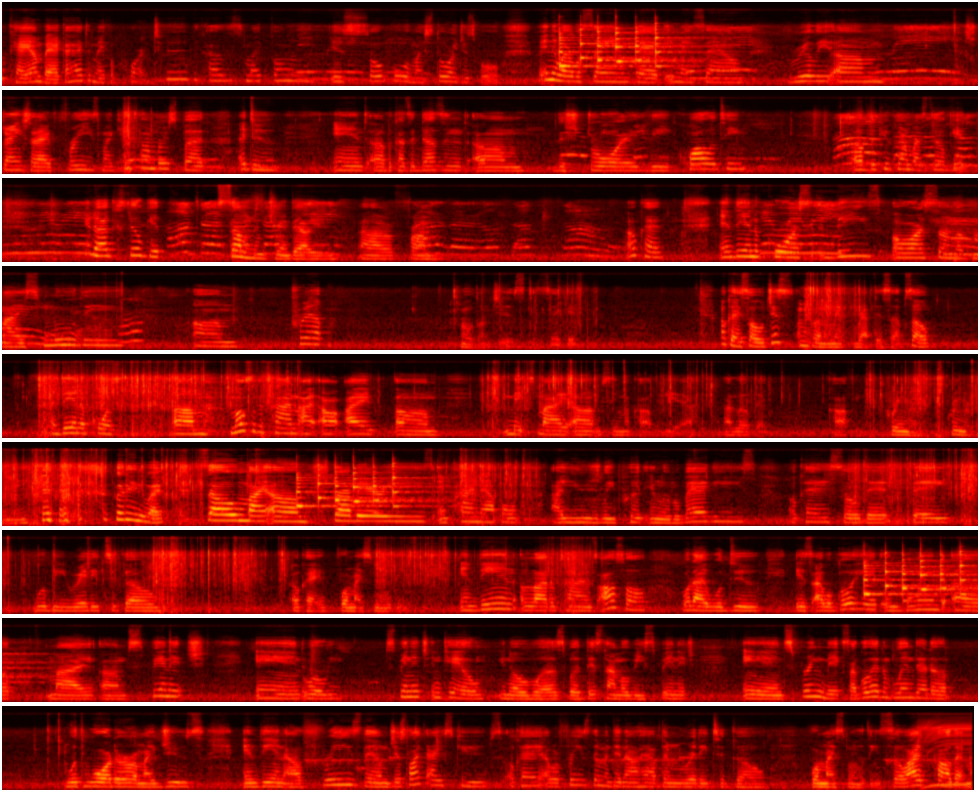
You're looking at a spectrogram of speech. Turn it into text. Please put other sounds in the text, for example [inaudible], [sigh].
Okay, I'm back. I had to make a part two because my phone is so full. My storage is full. But anyway, I was saying that it may sound really um, strange that I freeze my cucumbers, but I do. And uh, because it doesn't um, destroy the quality of the cucumber, I still get, you know, I can still get some nutrient value uh, from Okay. And then, of course, these are some of my smoothie um, prep. Hold on just a second. Okay, so just, I'm going to make wrap this up. So, and then, of course, um, most of the time I, I, um, mix my, um, see my coffee. Yeah, I love that coffee. Creamer, creamer for me. [laughs] but anyway, so my um, I usually put in little baggies, okay, so that they will be ready to go, okay, for my smoothies. And then a lot of times also what I will do is I will go ahead and blend up my um, spinach and, well, spinach and kale, you know, was, but this time it'll be spinach and spring mix. I'll go ahead and blend that up with water or my juice and then I'll freeze them just like ice cubes okay? I will freeze them and then I'll have them ready to go for my smoothies. So I call that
